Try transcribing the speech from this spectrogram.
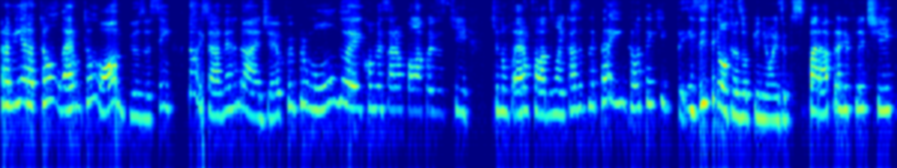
para mim, era tão, eram tão óbvios assim. Não, isso é a verdade. Aí eu fui para o mundo e começaram a falar coisas que, que não eram faladas lá em casa. Eu falei, peraí, então eu tenho que. Existem outras opiniões, eu preciso parar para refletir.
